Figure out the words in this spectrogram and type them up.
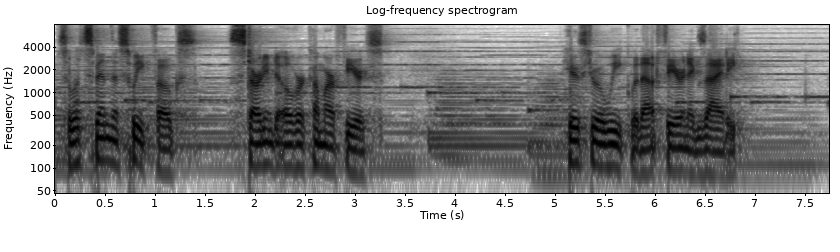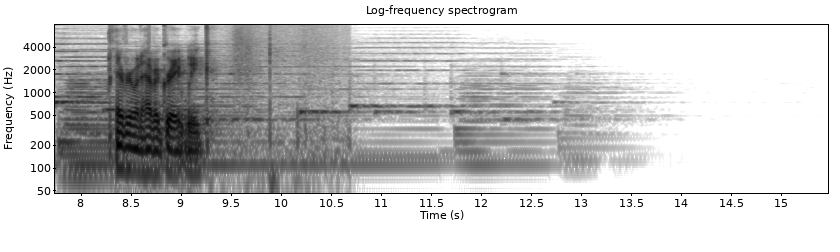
So let's spend this week, folks, starting to overcome our fears. Here's to a week without fear and anxiety. Everyone have a great week.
